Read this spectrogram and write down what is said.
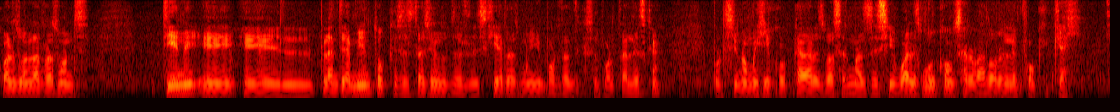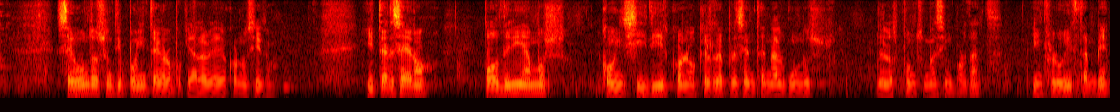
¿Cuáles son las razones? Tiene eh, el planteamiento que se está haciendo desde la izquierda, es muy importante que se fortalezca, porque si no México cada vez va a ser más desigual, es muy conservador el enfoque que hay. Segundo, es un tipo íntegro, porque ya lo había yo conocido. Y tercero, podríamos coincidir con lo que él representa en algunos de los puntos más importantes, influir también.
